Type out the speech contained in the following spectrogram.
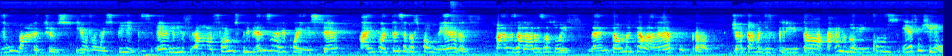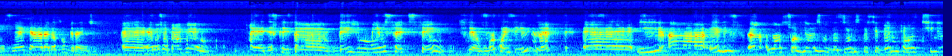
Von Martius e o Von Speaks, eles ah, foram os primeiros a reconhecer a importância das palmeiras para as araras azuis. Né? Então, naquela época, já estava descrita a Anodorhynchus e a Cintinas, né? que é a arara azul grande. É, ela já estava é, descrita desde 1700, alguma coisinha, né? É, e ah, eles, ah, na sua viagem no Brasil, eles perceberam que ela tinha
